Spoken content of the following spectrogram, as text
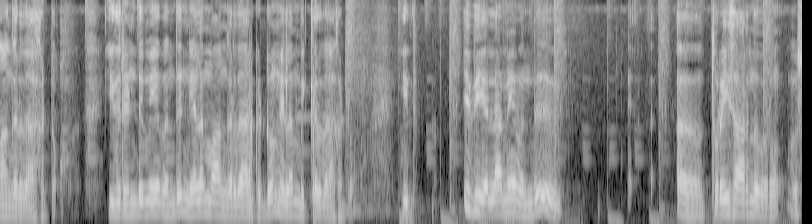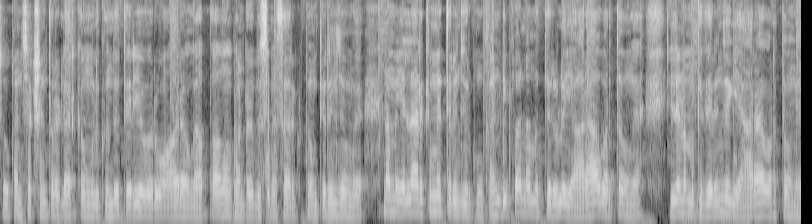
வாங்குறதாகட்டும் இது ரெண்டுமே வந்து நிலம் வாங்குறதா இருக்கட்டும் நிலம் விற்கிறதாகட்டும் இது இது எல்லாமே வந்து துறை சார்ந்து வரும். ஸோ கன்ஸ்ட்ரக்ஷன் துறையில் இருக்கவங்களுக்கு வந்து தெரிய வரும். ஆறு அவங்க அப்பா அம்மா பண்ணுற பிஸ்னஸாக இருக்கட்டும் தெரிஞ்சவங்க நம்ம எல்லாருக்குமே தெரிஞ்சிருக்கும். கண்டிப்பாக நம்ம தெருவில் யாராவது ஒருத்தவங்க இல்லை நமக்கு தெரிஞ்சவங்க யாராவது ஒருத்தவங்க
